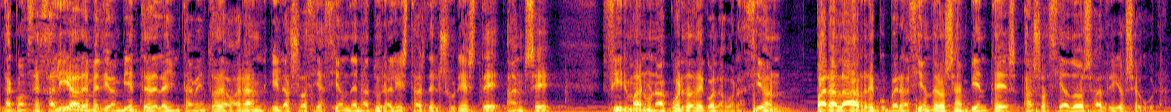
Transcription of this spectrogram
La Concejalía de Medio Ambiente del Ayuntamiento de Abarán y la Asociación de Naturalistas del Sureste, ANSE, firman un acuerdo de colaboración para la recuperación de los ambientes asociados al río Segura.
